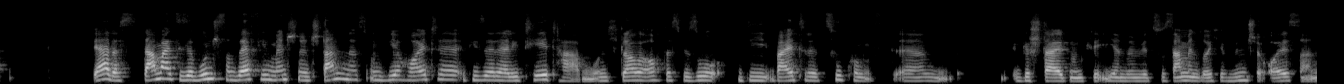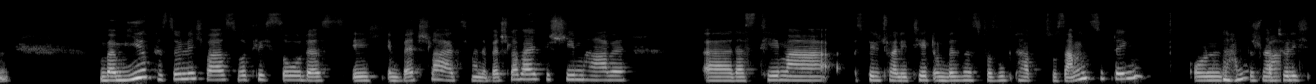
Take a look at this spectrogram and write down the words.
ja, dass damals dieser Wunsch von sehr vielen Menschen entstanden ist und wir heute diese Realität haben. Und ich glaube auch, dass wir so die weitere Zukunft ähm, gestalten und kreieren, wenn wir zusammen solche Wünsche äußern. Und bei mir persönlich war es wirklich so, dass ich im Bachelor, als ich meine Bachelorarbeit geschrieben habe, äh, das Thema Spiritualität und Business versucht habe zusammenzubringen und mhm, habe das spannend. natürlich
